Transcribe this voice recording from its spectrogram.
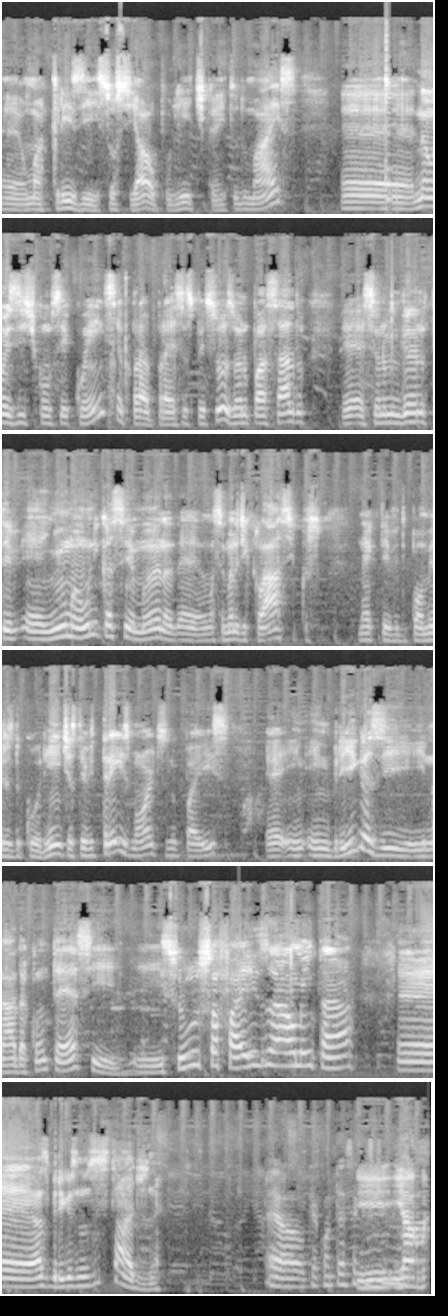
é, uma crise social, política e tudo mais. É, não existe consequência para essas pessoas. O ano passado, é, se eu não me engano, teve é, em uma única semana, é, uma semana de clássicos, né, que teve do Palmeiras do Corinthians, teve três mortes no país é, em, em brigas e, e nada acontece. E, e isso só faz aumentar é, as brigas nos estádios, né? É, o que acontece é que os E, times... e a,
